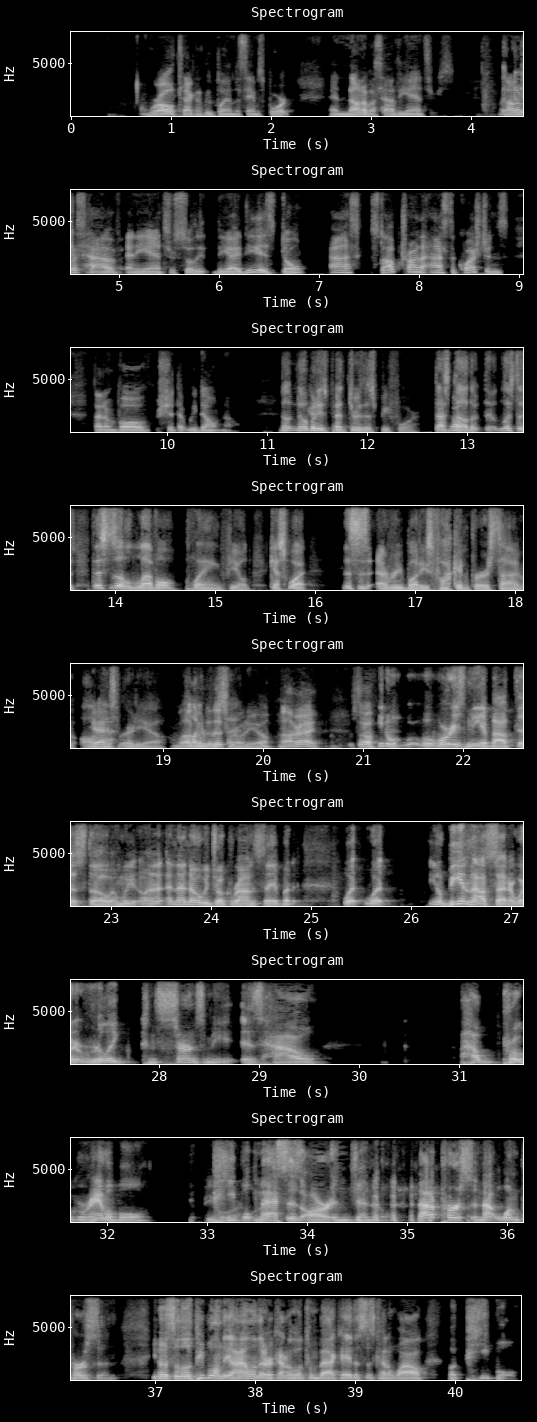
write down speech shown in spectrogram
we're all technically playing the same sport, and none of us have the answers. None of us have any answers. So the, the idea is don't ask, stop trying to ask the questions that involve shit that we don't know. no, nobody's been through this before that's the No. other listen this is a level playing field guess what this is everybody's fucking first time on Yeah. this rodeo Welcome to this rodeo. All right. So You know what, what worries me about this, though, and we and I know we joke around and say it, but what what you know, being an outsider, what it really concerns me is how how programmable people, are- masses are in general not a person not one person you know so those people on the island that are kind of looking back hey this is kind of wild but people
